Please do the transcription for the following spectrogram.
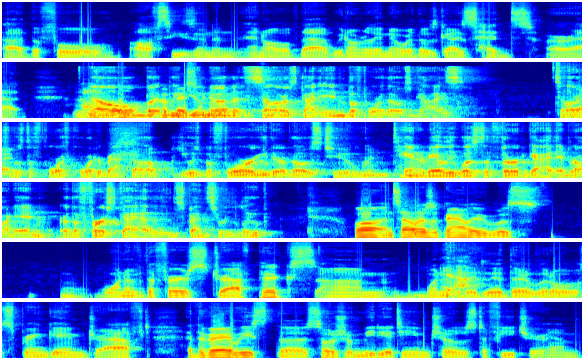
uh, the full off season and, and all of that. We don't really know where those guys' heads are at. Um, no, but, but we do know that Sellers got in before those guys. Sellers right. was the fourth quarterback up. He was before either of those two, and Tanner Bailey was the third guy they brought in, or the first guy other than Spencer and Luke. Well, and Sellers apparently was one of the first draft picks um, whenever yeah. they did their little spring game draft. At the very least, the social media team chose to feature him.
